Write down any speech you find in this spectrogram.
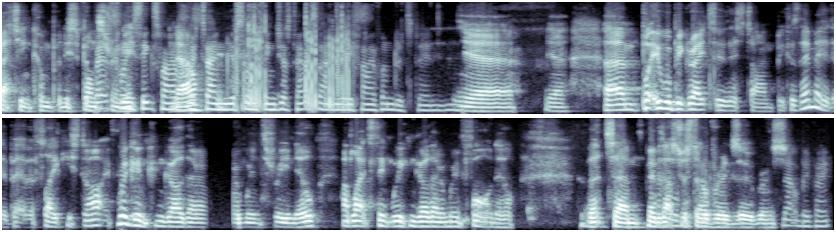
betting company sponsoring three it six five every time you're something just outside the A five hundred stadium. Yeah, yeah. Um, but it would be great to this time because they made a bit of a flaky start. If Wigan can go there and win 3 0, I'd like to think we can go there and win 4 0. But um, maybe that's just over exuberance. That would be great.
